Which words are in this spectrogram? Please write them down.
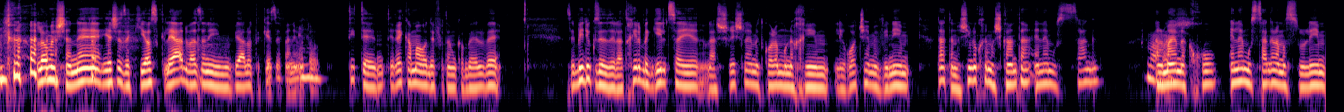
לא משנה, יש איזה קיוסק ליד, ואז אני מביאה לו את הכסף, ואני אומרת לו, תיתן, תראה כמה עודף אתה מקבל, וזה בדיוק זה, זה להתחיל בגיל צעיר, להשריש להם את כל המונחים, לראות שהם מבינים, את יודעת, אנשים לוקחים משכנתה, אין להם מושג על מה הם ממש. לקחו, אין להם מושג על המסלולים,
